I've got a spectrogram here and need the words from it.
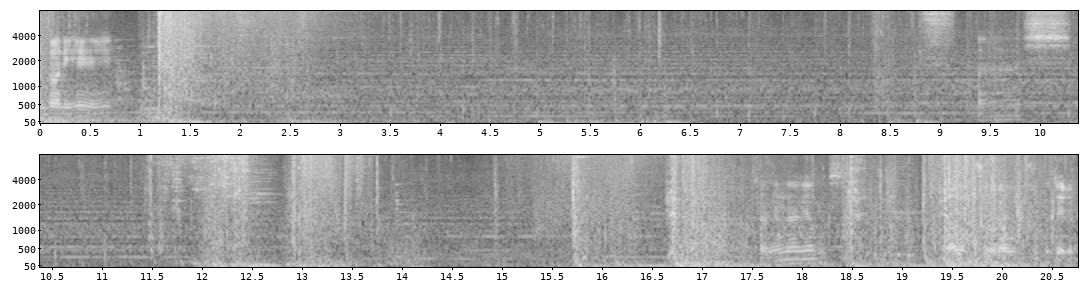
인간이 해. 아씨. 짜증나게 하고 있어. 라우투, 라우투 때려. 야,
